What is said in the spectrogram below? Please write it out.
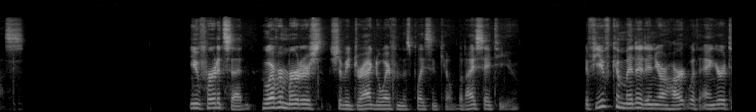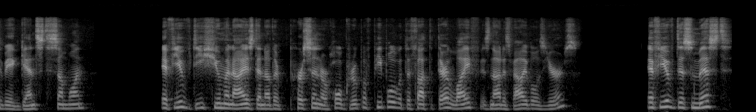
us. You've heard it said, Whoever murders should be dragged away from this place and killed. But I say to you, if you've committed in your heart with anger to be against someone, if you've dehumanized another person or whole group of people with the thought that their life is not as valuable as yours, if you've dismissed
